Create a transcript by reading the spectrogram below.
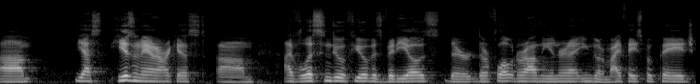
um, yes, he is an anarchist. Um, I've listened to a few of his videos. They're they're floating around the internet. You can go to my Facebook page.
